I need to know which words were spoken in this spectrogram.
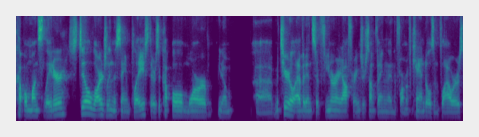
couple months later, still largely in the same place. There's a couple more, you know, uh, material evidence of funerary offerings or something in the form of candles and flowers.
